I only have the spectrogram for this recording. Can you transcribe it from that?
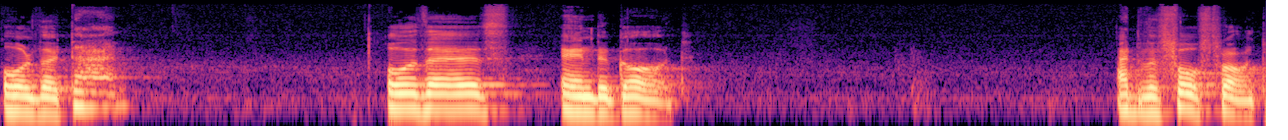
all the time. Others and God at the forefront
